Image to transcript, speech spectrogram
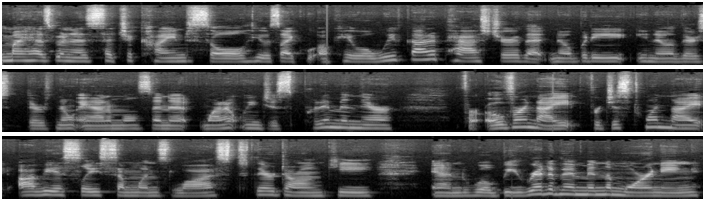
my husband is such a kind soul. He was like, okay, well, we've got a pasture that nobody, you know, there's there's no animals in it. Why don't we just put him in there? For overnight, for just one night. Obviously, someone's lost their donkey, and we'll be rid of him in the morning,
